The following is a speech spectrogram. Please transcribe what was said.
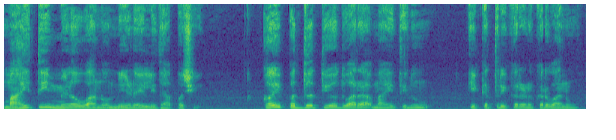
માહિતી મેળવવાનો નિર્ણય લીધા પછી કઈ પદ્ધતિઓ દ્વારા માહિતીનું એકત્રીકરણ કરવાનું?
